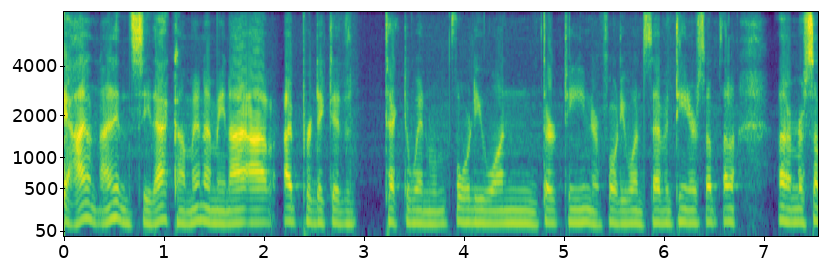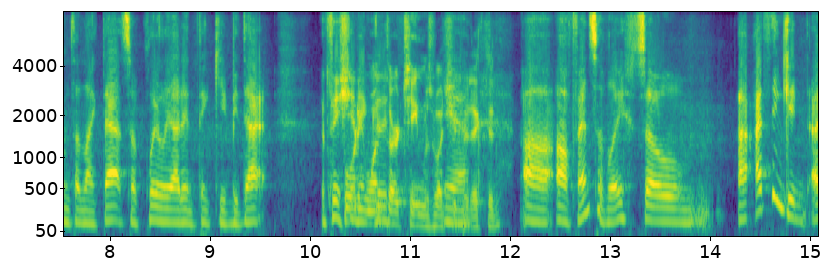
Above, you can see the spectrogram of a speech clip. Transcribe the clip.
Yeah, I don't. I didn't see that coming. I mean, I I, I predicted Tech to win 41-13 or 41-17 or something, um, or something like that. So clearly, I didn't think you'd be that efficient. and 41-13 was what Yeah. you predicted. uh, offensively. So I, I think you'd, I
